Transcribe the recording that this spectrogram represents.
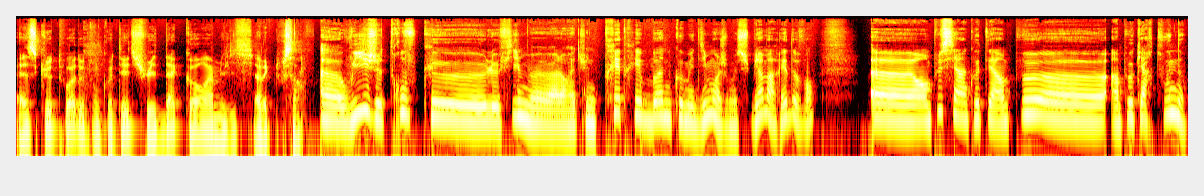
Est-ce que toi, de ton côté, tu es d'accord, Amélie, avec tout ça? Euh, Oui, je trouve que le film euh, alors, est une très très bonne comédie. Moi, je me suis bien marrée devant. Euh, en plus, il y a un côté un peu, un peu cartoon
